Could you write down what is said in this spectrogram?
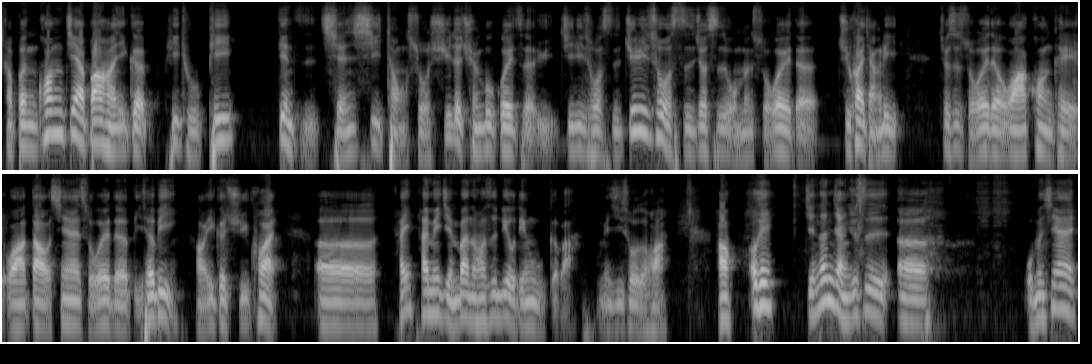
好，本框架包含一个 P2P 电子钱系统所需的全部规则与激励措施。激励措施就是我们所谓的区块奖励，就是所谓的挖矿可以挖到现在所谓的比特币。好，一个区块，呃，还还没减半的话是六点五个吧，没记错的话。好，OK，简单讲就是呃，我们现在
